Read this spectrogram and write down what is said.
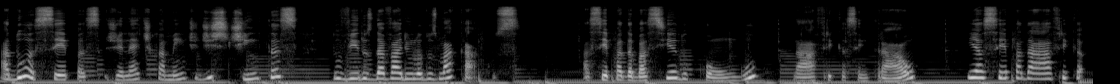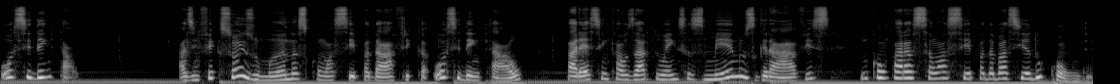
Há duas cepas geneticamente distintas do vírus da varíola dos macacos: a cepa da Bacia do Congo, na África Central, e a cepa da África Ocidental. As infecções humanas com a cepa da África Ocidental parecem causar doenças menos graves em comparação à cepa da bacia do Congo.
